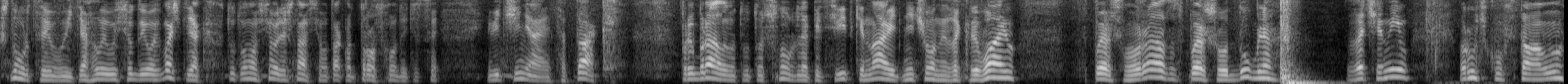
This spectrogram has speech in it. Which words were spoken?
Шнур цей витягли ось сюди. Ось бачите, як тут воно все лиш на все, отак от трос ходить, оце відчиняється. Так. Прибрали отут от шнур для підсвітки, навіть нічого не закриваю. З першого разу, з першого дубля зачинив, ручку вставив.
